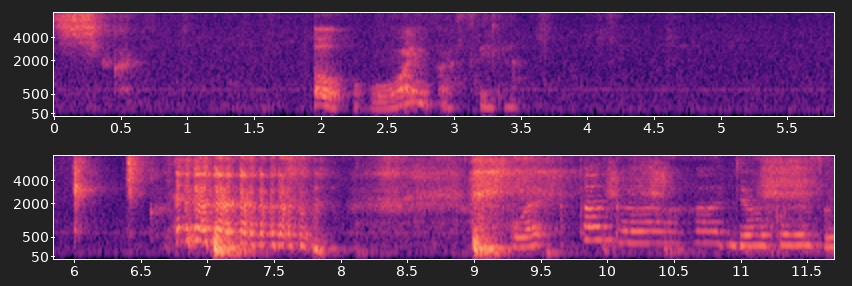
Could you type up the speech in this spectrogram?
Чик. Ого, яка сильна. Ось та-да. Дякую за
